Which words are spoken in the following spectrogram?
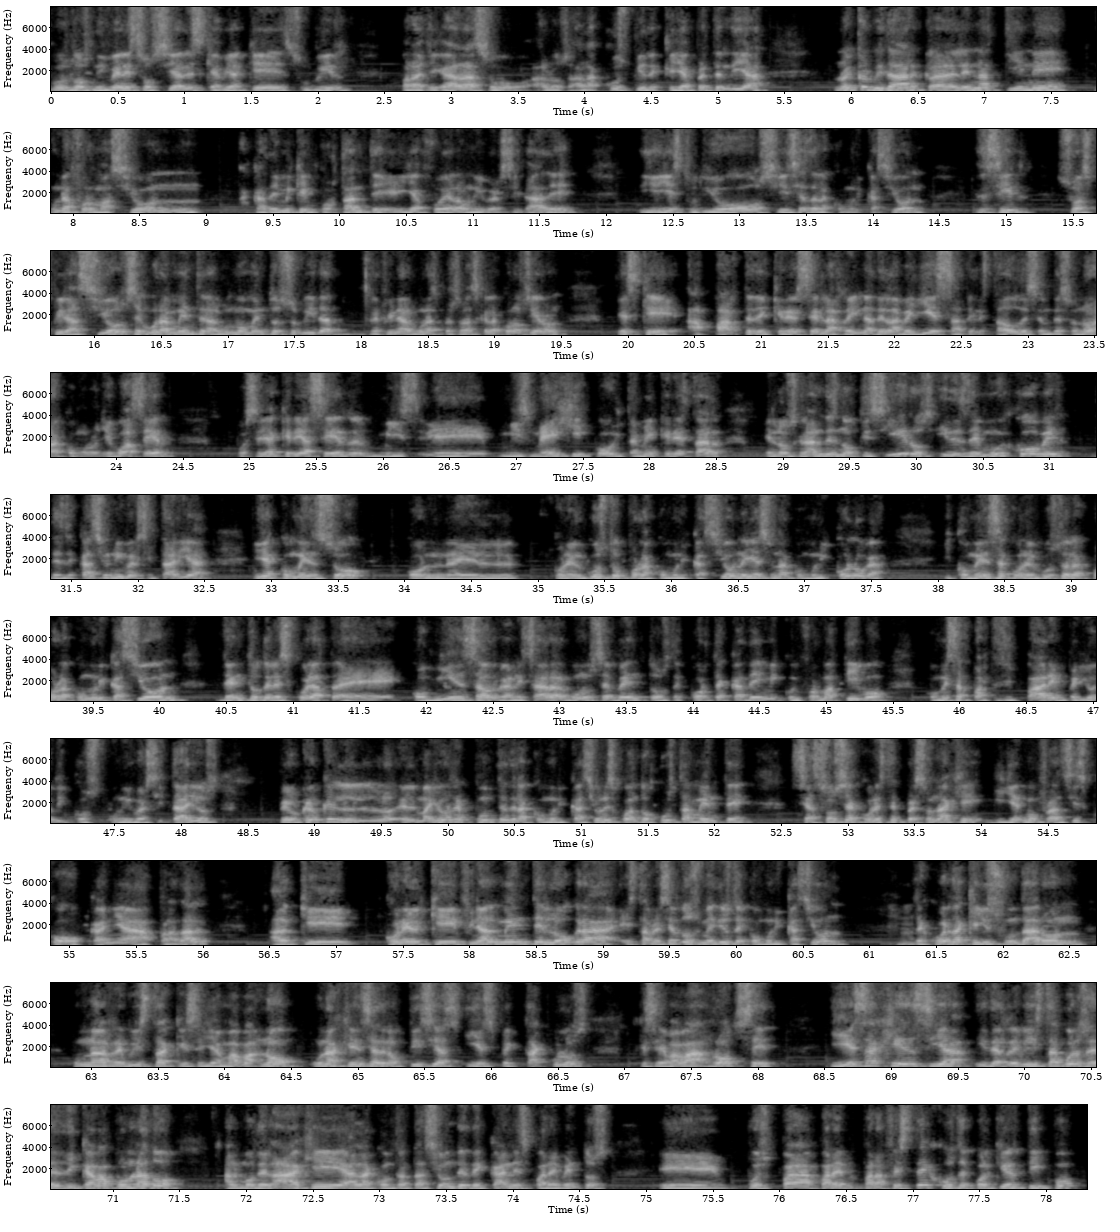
pues, los niveles sociales que había que subir para llegar a, a, los, a la cúspide que ella pretendía, no hay que olvidar, Clara Elena tiene una formación académica importante. Ella fue a la universidad, ¿eh? Y ella estudió ciencias de la comunicación. Es decir, su aspiración seguramente en algún momento de su vida, refiere a algunas personas que la conocieron, es que aparte de querer ser la reina de la belleza del estado de Sonora, como lo llegó a ser, pues ella quería ser Miss, eh, México y también quería estar en los grandes noticieros. Y desde muy joven, desde casi universitaria, ella comenzó con el con el gusto por la comunicación. Ella es una comunicóloga y comienza con el gusto por la comunicación. Dentro de la escuela eh, comienza a organizar algunos eventos de corte académico, informativo, comienza a participar en periódicos universitarios. Pero creo que el, mayor repunte de la comunicación es cuando justamente se asocia con este personaje, Guillermo Francisco Ocaña Pradal, al que, con el que finalmente logra establecer dos medios de comunicación. Recuerda que ellos fundaron una revista que se llamaba, no, una agencia de noticias y espectáculos que se llamaba Rotset. Y esa agencia y de revista, bueno, se dedicaba por un lado al modelaje, a la contratación de decanes para eventos eh, pues para, para, para festejos de cualquier tipo,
